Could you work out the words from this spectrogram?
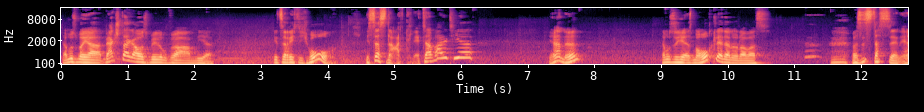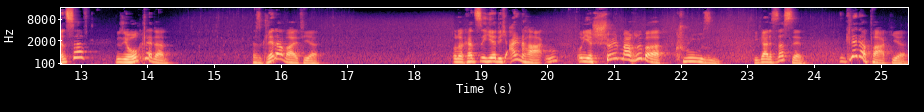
Da muss man ja Bergsteigerausbildung für haben hier. Geht's ja richtig hoch. Ist das eine Art Kletterwald hier? Ja, ne? Da musst du hier erstmal hochklettern oder was? Was ist das denn? Ernsthaft? Müssen hier hochklettern? Das ist ein Kletterwald hier. Und dann kannst du hier dich einhaken und hier schön mal rüber cruisen. Wie geil ist das denn? Ein Kletterpark hier.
